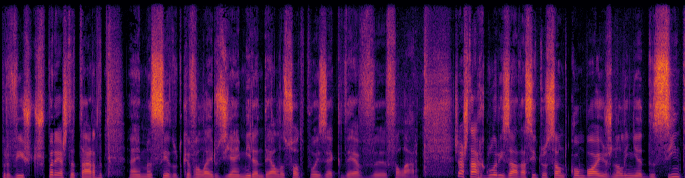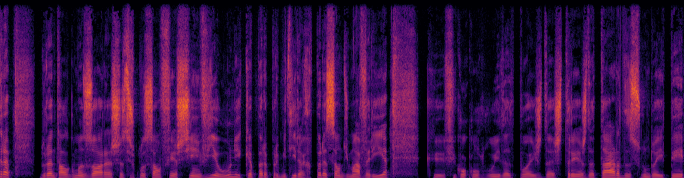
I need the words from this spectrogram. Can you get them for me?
previstos para esta tarde, em Macedo de Cavaleiros e em Mirandela. Só depois é que deve falar. Já está regularizada a situação de comboios na linha de Sintra. Durante algumas horas, a circulação fez-se em via única para permitir a reparação de uma avaria, que ficou concluída depois das três da tarde. Segundo a IP,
